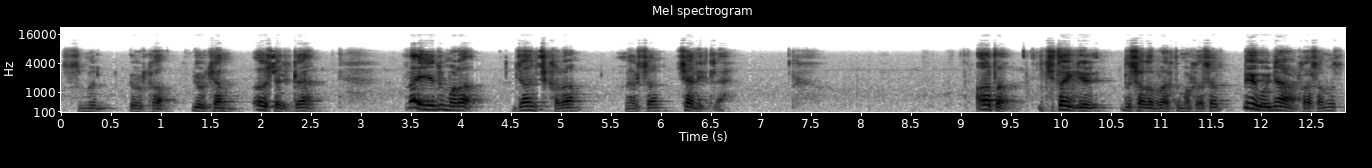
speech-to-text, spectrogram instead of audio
Smil Görkem, Görkem Özçelik'le ve 7 numara can çıkaran Mercan Çelik'le. Hatta iki geri dışarıda bıraktım arkadaşlar. Büyük oynayan arkadaşlarımız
